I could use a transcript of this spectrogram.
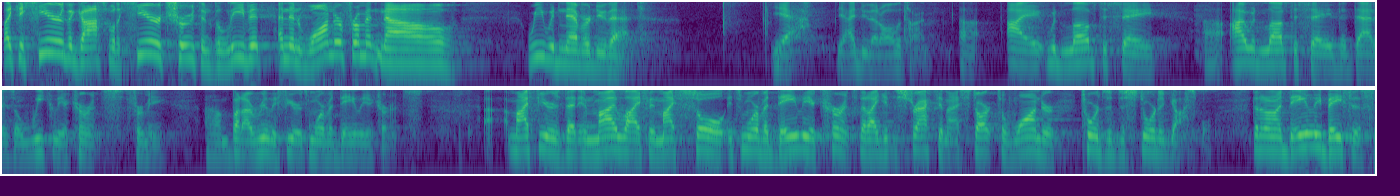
Like to hear the gospel, to hear truth and believe it, and then wander from it? No, we would never do that. Yeah, yeah, I do that all the time. Uh, I would love to say, uh, I would love to say that that is a weekly occurrence for me, um, but I really fear it's more of a daily occurrence. Uh, my fear is that in my life, in my soul, it's more of a daily occurrence that I get distracted and I start to wander towards a distorted gospel that on a daily basis,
